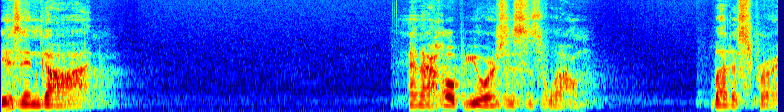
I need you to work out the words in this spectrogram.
is in God. And I hope yours is as well. Let us pray.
